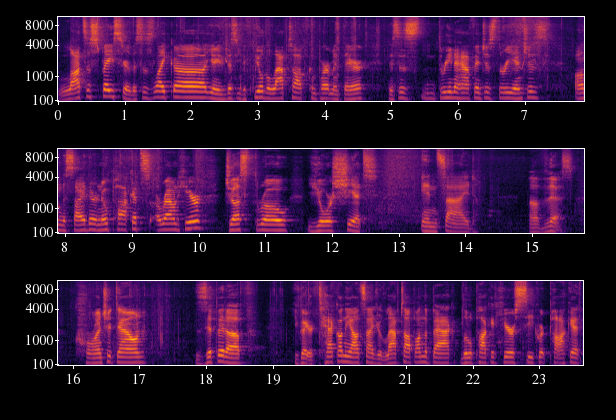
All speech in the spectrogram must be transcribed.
Lots of space here. This is like, uh, you know, this, you can feel the laptop compartment there. This is three and a half inches, three inches on the side there. No pockets around here. Just throw your shit inside of this. Crunch it down, zip it up. You've got your tech on the outside, your laptop on the back, little pocket here, secret pocket,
